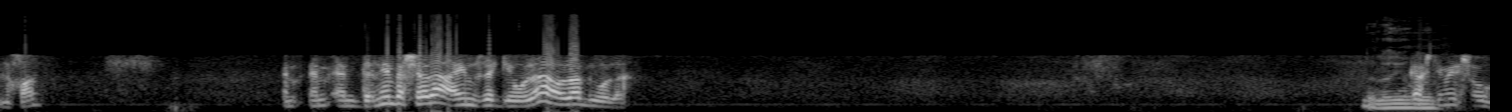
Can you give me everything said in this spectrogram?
נכון. הם, הם, הם דנים בשאלה האם זה גאולה או לא גאולה. זה לא יאומן. פגשתי מישהו.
